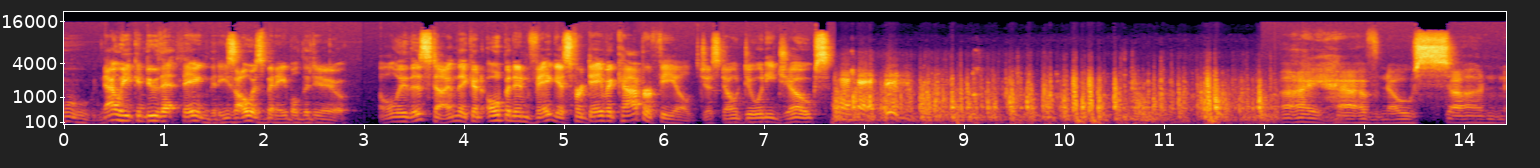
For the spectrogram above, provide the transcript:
ooh, now he can do that thing that he's always been able to do. Only this time they can open in Vegas for David Copperfield. Just don't do any jokes. I have no son.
